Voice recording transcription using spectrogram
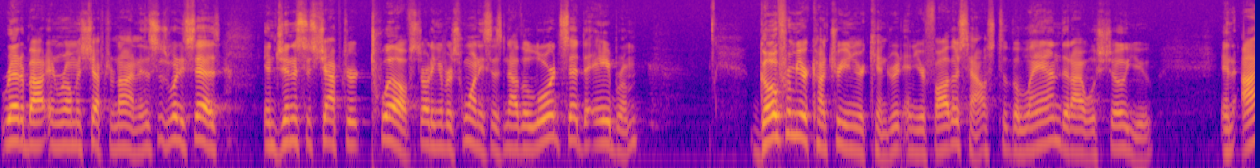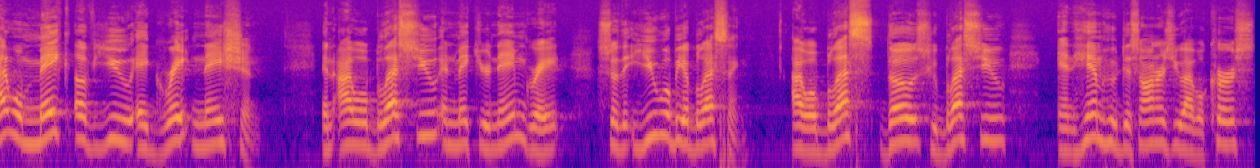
read about in Romans chapter 9. And this is what he says in Genesis chapter 12, starting in verse 1. He says, Now the Lord said to Abram, Go from your country and your kindred and your father's house to the land that I will show you, and I will make of you a great nation, and I will bless you and make your name great, so that you will be a blessing. I will bless those who bless you, and him who dishonors you I will curse,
